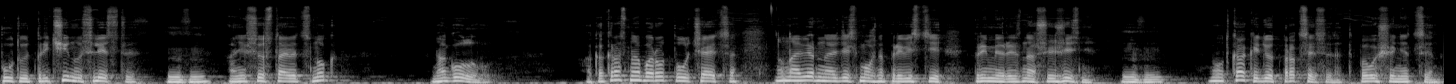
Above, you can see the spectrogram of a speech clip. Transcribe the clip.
путают причину и следствие. Угу. Они все ставят с ног на голову. А как раз наоборот получается. Ну, наверное, здесь можно привести пример из нашей жизни. Угу. Ну вот как идет процесс этот, повышение цен?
